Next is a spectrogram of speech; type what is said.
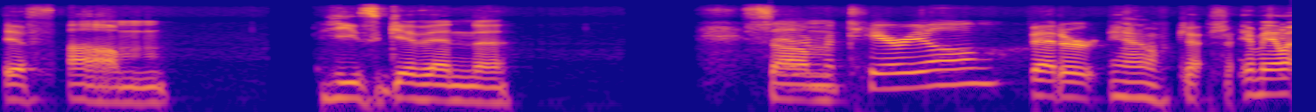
if um, he's given some better material. Better, you know, gosh, I mean,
